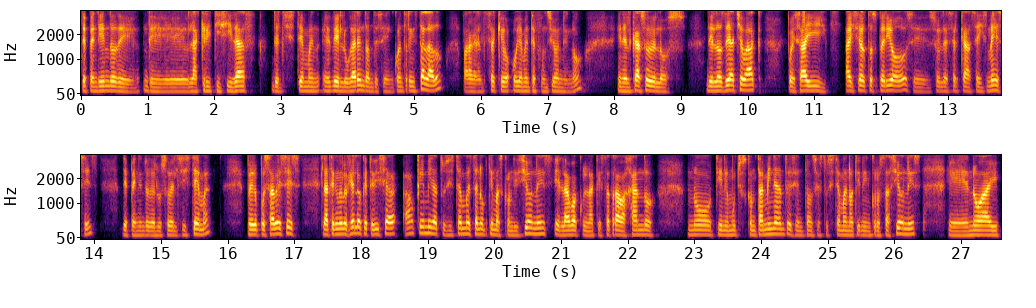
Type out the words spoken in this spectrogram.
dependiendo de, de, la criticidad del sistema, eh, del lugar en donde se encuentra instalado, para garantizar que obviamente funcione, ¿no? En el caso de los de los DHVAC, pues hay, hay ciertos periodos, suele ser cada seis meses, dependiendo del uso del sistema, pero pues a veces la tecnología lo que te dice, ah, ok, mira, tu sistema está en óptimas condiciones, el agua con la que está trabajando no tiene muchos contaminantes, entonces tu sistema no tiene incrustaciones, eh, no hay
